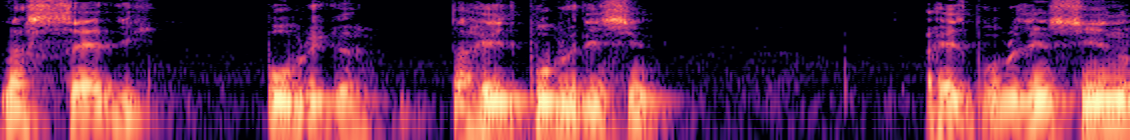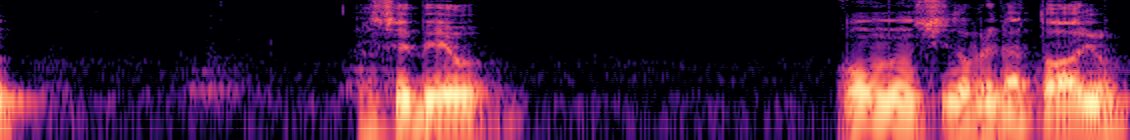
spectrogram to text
na sede pública, da rede pública de ensino. A rede pública de ensino recebeu como ensino obrigatório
